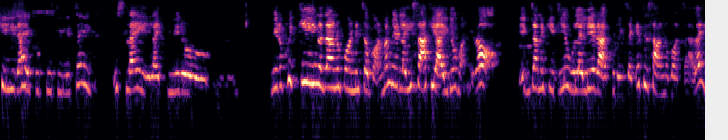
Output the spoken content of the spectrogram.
खेलिरहेको केटीले चाहिँ उसलाई लाइक मेरो मेरो खोइ के लिन जानुपर्ने छ घरमा मेरो लागि साथी आइदियो भनेर एकजना केटीले उसलाई लिएर आएको रहेछ क्या त्यो सानो बच्चालाई।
